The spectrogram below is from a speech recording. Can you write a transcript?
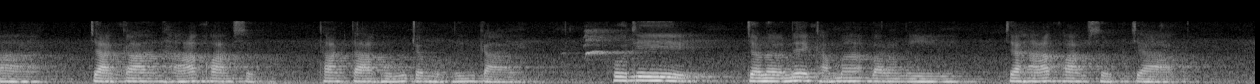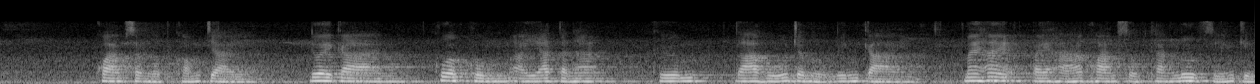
มาจากการหาความสุขทางตาหูจมูกลิ้นกาย ผู้ที่เจริญเนคขมะบารมี จะหาความสุขจาก ความสงบของใจ ด้วยการควบคุมอายตนะ คือตาหูจมูกลิ้นกาย ไม่ให้ไปหาความสุขทางรูปเสียงกลิ่น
